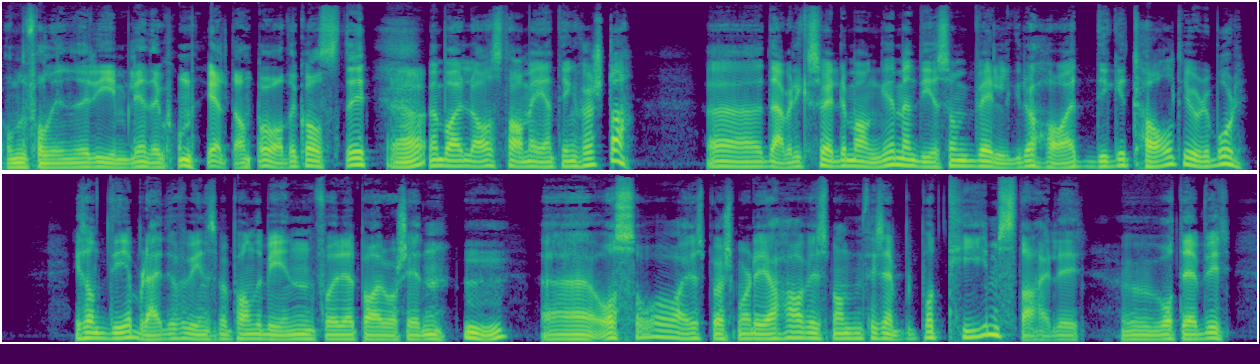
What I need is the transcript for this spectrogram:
om det faller inn under rimelig, det kommer helt an på hva det koster. ja. Men bare la oss ta med én ting først, da. Uh, det er vel ikke så veldig mange, men de som velger å ha et digitalt julebord. Liksom. Det blei det i forbindelse med pandemien for et par år siden. Mm. Uh, og så var jo spørsmålet jaha, hvis man f.eks. på Teams, da, eller whatever, uh,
